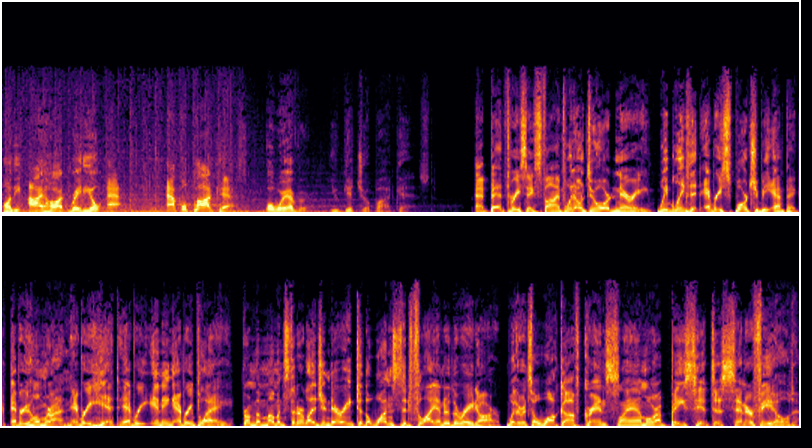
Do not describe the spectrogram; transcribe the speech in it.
on the iHeartRadio app, Apple Podcasts, or wherever you get your podcast. At Bet365, we don't do ordinary. We believe that every sport should be epic. Every home run, every hit, every inning, every play. From the moments that are legendary to the ones that fly under the radar. Whether it's a walk-off grand slam or a base hit to center field.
